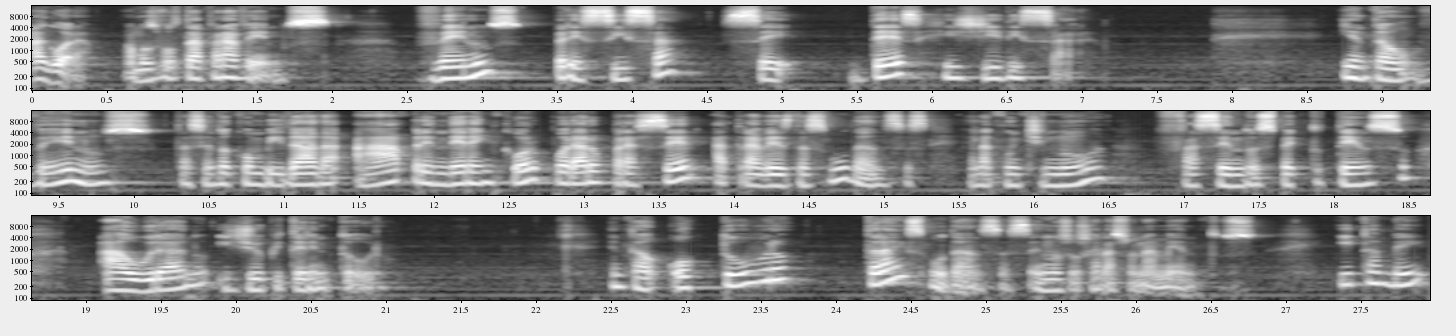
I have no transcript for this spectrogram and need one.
Agora, vamos voltar para Vênus. Vênus precisa se desrigidizar. E então, Vênus está sendo convidada a aprender a incorporar o prazer através das mudanças. Ela continua fazendo aspecto tenso a Urano e Júpiter em Touro. Então, outubro traz mudanças em nossos relacionamentos e também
